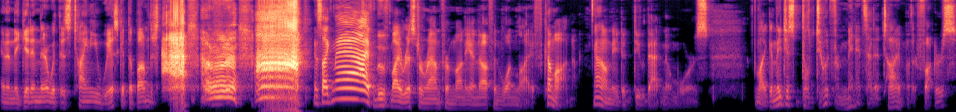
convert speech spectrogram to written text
and then they get in there with this tiny whisk at the bottom just ah, ah, ah. it's like nah i've moved my wrist around for money enough in one life. Come on. I don't need to do that no more. Like and they just they'll do it for minutes at a time motherfuckers.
